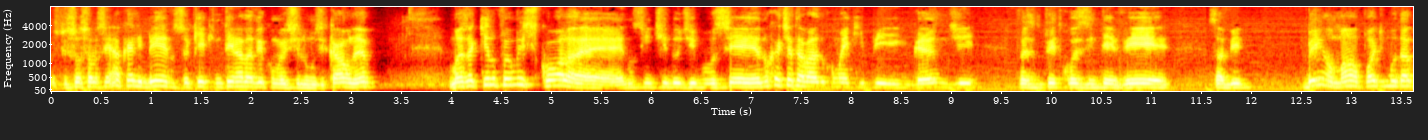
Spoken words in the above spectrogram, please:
as pessoas falam assim, ah, KLB, não sei o que, que não tem nada a ver com o meu estilo musical, né? Mas aquilo foi uma escola, é, no sentido de você. Eu nunca tinha trabalhado com uma equipe grande, fazendo feito coisas em TV, sabe? Bem ou mal, pode mudar.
